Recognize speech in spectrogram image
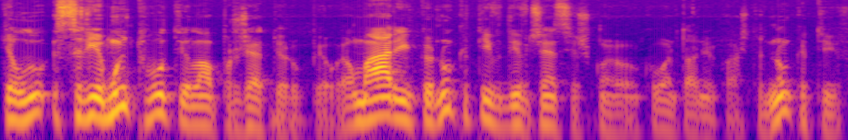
que ele seria muito útil ao projeto europeu. É uma área em que eu nunca tive divergências com, com o António Costa, nunca tive.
